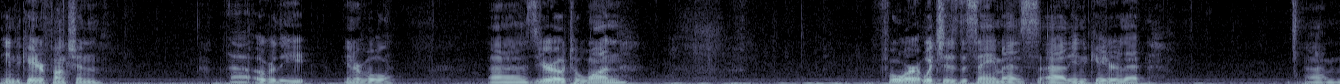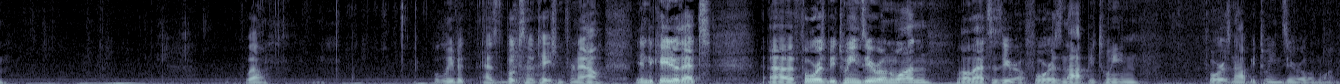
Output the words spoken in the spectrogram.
indicator function uh, over the interval uh, 0 to 1 4, which is the same as uh, the indicator that um, well, we'll leave it as the book's notation for now. The indicator that uh, 4 is between 0 and 1, well, that's a 0. 4 is not between 4 is not between 0 and 1.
